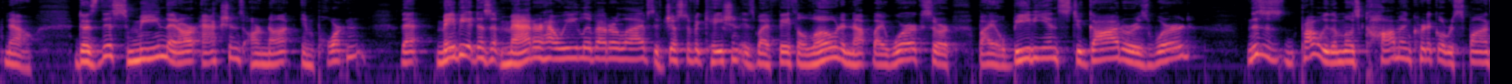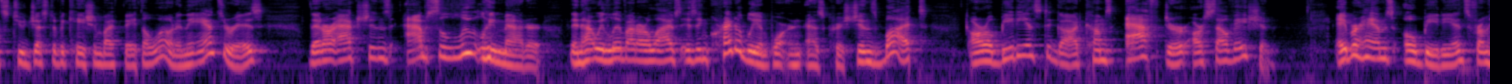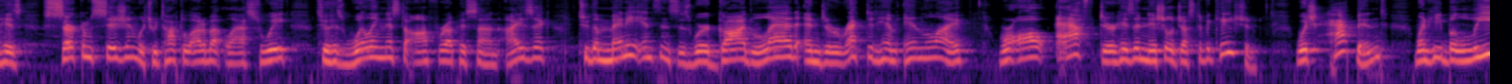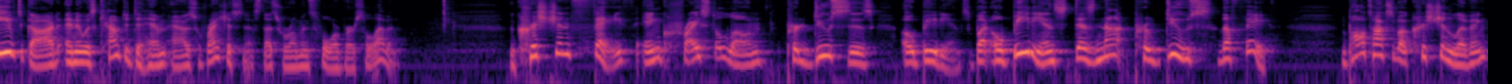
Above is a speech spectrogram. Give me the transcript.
Now, does this mean that our actions are not important? That maybe it doesn't matter how we live out our lives if justification is by faith alone and not by works or by obedience to God or His Word. this is probably the most common critical response to justification by faith alone. And the answer is that our actions absolutely matter and how we live out our lives is incredibly important as Christians, but our obedience to God comes after our salvation. Abraham's obedience from his circumcision, which we talked a lot about last week, to his willingness to offer up his son Isaac, to the many instances where God led and directed him in life, were all after his initial justification, which happened when he believed God and it was counted to him as righteousness. That's Romans 4, verse 11. The Christian faith in Christ alone produces obedience, but obedience does not produce the faith. And Paul talks about Christian living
